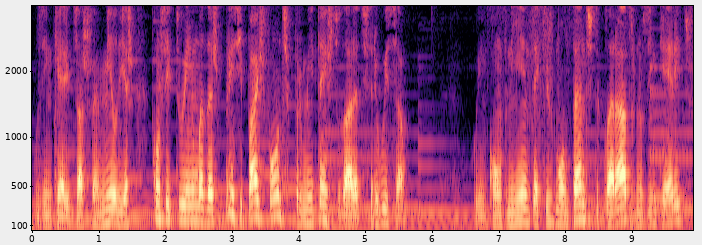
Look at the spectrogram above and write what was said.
Os inquéritos às famílias constituem uma das principais fontes que permitem estudar a distribuição. O inconveniente é que os montantes declarados nos inquéritos,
